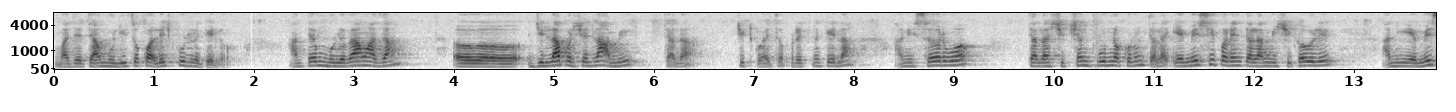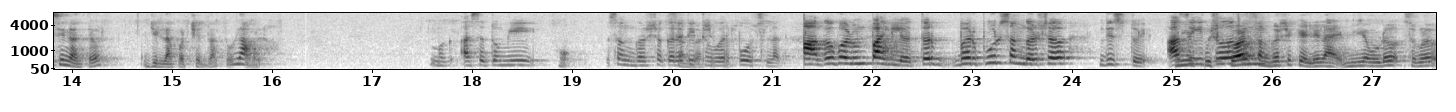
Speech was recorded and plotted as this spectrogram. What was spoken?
माझ्या त्या मुलीचं कॉलेज पूर्ण केलं. आणि त्या मुलगा माझा जिल्हा परिषदला आम्ही त्याला चिटकवायचा प्रयत्न केला. आणि सर्व त्याला शिक्षण पूर्ण करून त्याला एम एस सीपर्यंत त्याला मी शिकवले. आणि एम एस सीनंतर जिल्हा परिषदला तो लागला. मग असं तुम्ही हो. संघर्ष करत इथवर. पोहोचलात. मागं वळून पाहिलं तर भरपूर संघर्ष दिसतोय. आज पुष्कळ संघर्ष केलेला आहे. मी एवढं सगळं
